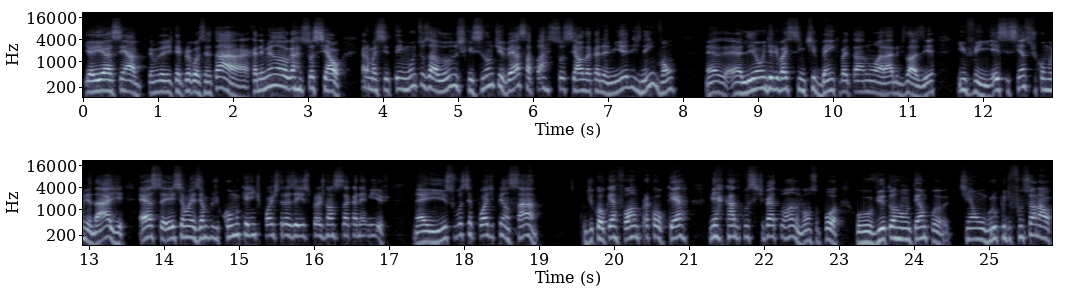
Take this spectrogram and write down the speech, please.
e aí assim, ah, tem muita gente tem preconceito, ah, academia não é lugar social. Cara, mas se tem muitos alunos que se não tiver essa parte social da academia, eles nem vão. Né? É ali onde ele vai se sentir bem, que vai estar no horário de lazer. Enfim, esse senso de comunidade, essa, esse é um exemplo de como que a gente pode trazer isso para as nossas academias. Né? E isso você pode pensar de qualquer forma para qualquer mercado que você estiver atuando. Vamos supor, o Vitor, há um tempo, tinha um grupo de funcional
